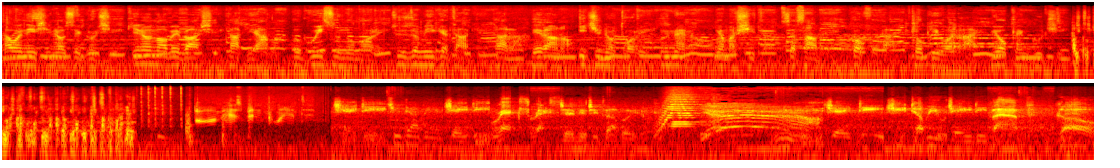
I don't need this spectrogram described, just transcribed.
Kawanishi no Seguchi, Kino no Bebashi, Takayama, Uguisu no Mori, Tsuzumi Gataki, Tara, Hirano, Ichi no Tori, Uneno, Yamashita, Sasabe, Kofugai, Tokiwadai, Yokenguchi. JD. GW. JD. Rex. Rex. JD. GW. Yeah! Mm, JD. GW. JD. Vamp. Go.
